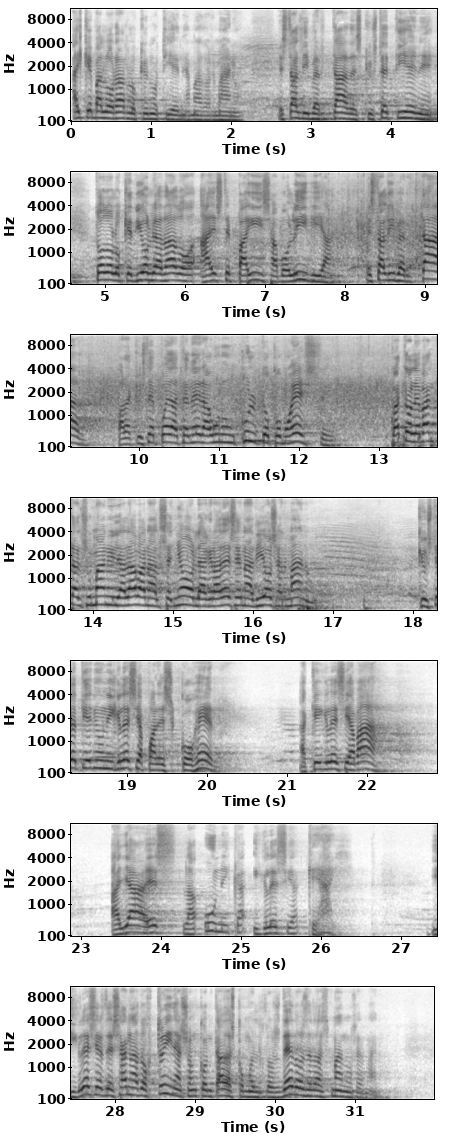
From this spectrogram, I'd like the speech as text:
Hay que valorar lo que uno tiene, amado hermano estas libertades que usted tiene, todo lo que Dios le ha dado a este país, a Bolivia, esta libertad para que usted pueda tener aún un culto como este. ¿Cuántos levantan su mano y le alaban al Señor, le agradecen a Dios, hermano? Que usted tiene una iglesia para escoger. ¿A qué iglesia va? Allá es la única iglesia que hay. Iglesias de sana doctrina son contadas como los dedos de las manos, hermano.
